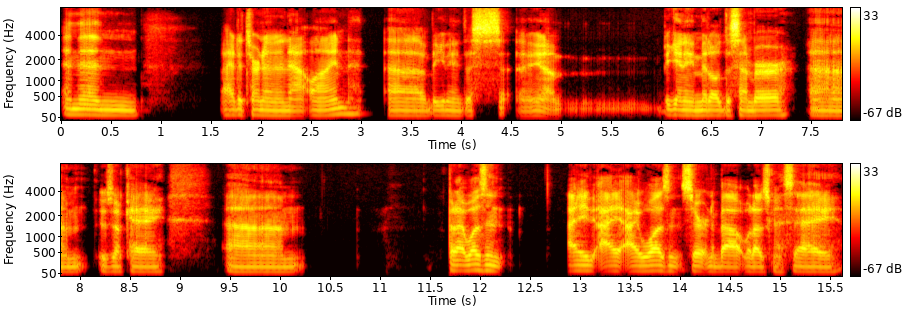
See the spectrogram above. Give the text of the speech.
and then I had to turn in an outline uh beginning this you know beginning middle of December. Um it was okay. Um but I wasn't I, I, I wasn't certain about what I was going to say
